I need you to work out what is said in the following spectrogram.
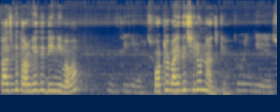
আজকে তরকারিতে দিইনি বাবা। দিয়েছ পটল বাড়িতে ছিল না আজকে? তুমি দিয়েছ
